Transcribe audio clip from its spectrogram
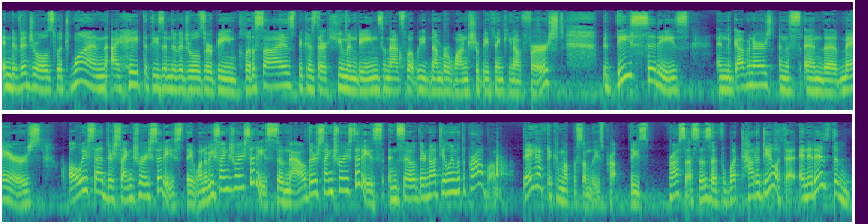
individuals, which one, I hate that these individuals are being politicized because they're human beings, and that's what we, number one, should be thinking of first. But these cities, and the governors and the, and the mayors always said they're sanctuary cities. They want to be sanctuary cities. So now they're sanctuary cities. And so they're not dealing with the problem. They have to come up with some of these, pro- these processes of what, how to deal with it. And it is the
